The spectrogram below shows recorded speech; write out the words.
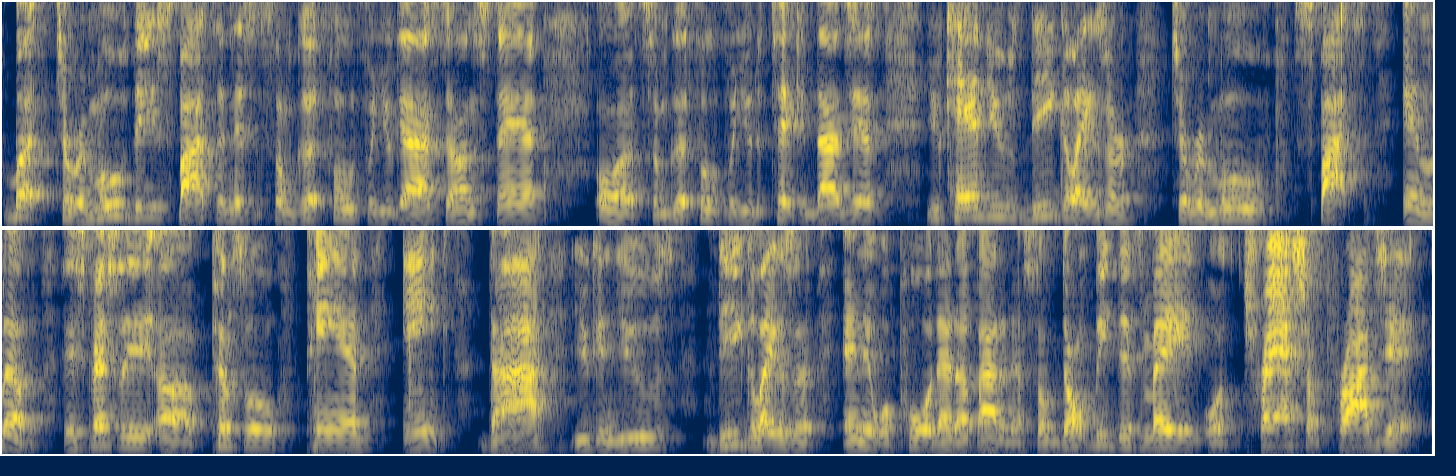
but to remove these spots, and this is some good food for you guys to understand, or some good food for you to take and digest. You can use deglazer to remove spots in leather, especially uh, pencil, pen, ink, dye. You can use deglazer and it will pull that up out of there. So don't be dismayed or trash a project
